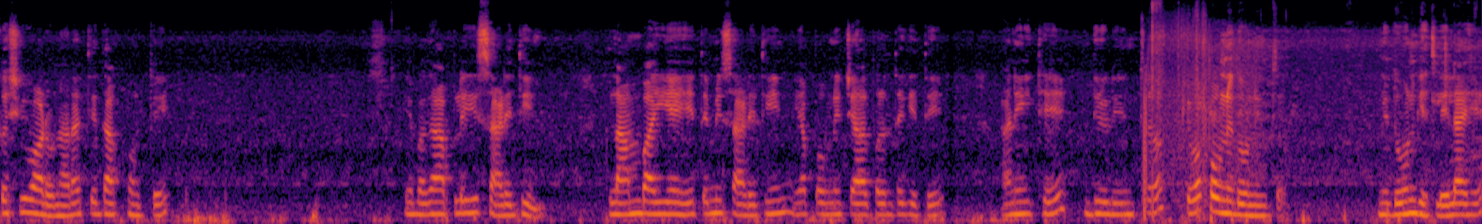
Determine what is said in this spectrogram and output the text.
कशी वाढवणार आहे ते दाखवते. हे बघा आपली ही साडेतीन. लांब बाई आहे ते मी साडेतीन या पावणे चारपर्यंत घेते. आणि इथे दीड इंच किंवा पावणे दोन इंच. मी दोन घेतलेलं आहे.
